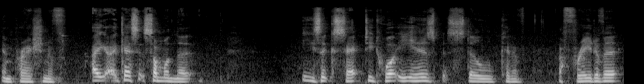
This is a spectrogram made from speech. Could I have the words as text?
impression of I, I guess it's someone that he's accepted what he is but still kind of afraid of it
